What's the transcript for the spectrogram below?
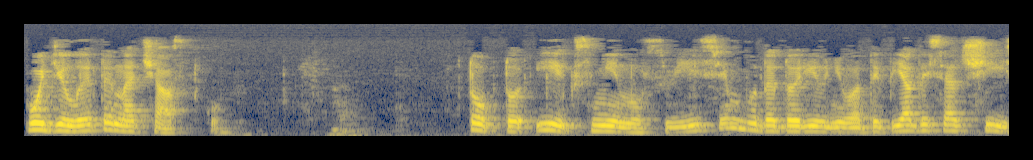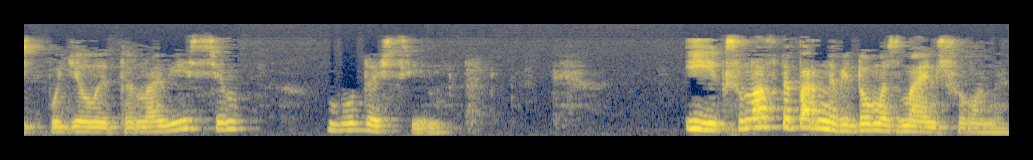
поділити на частку. Тобто х мінус 8 буде дорівнювати 56 поділити на 8 буде 7. Х у нас тепер невідоме зменшуване.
